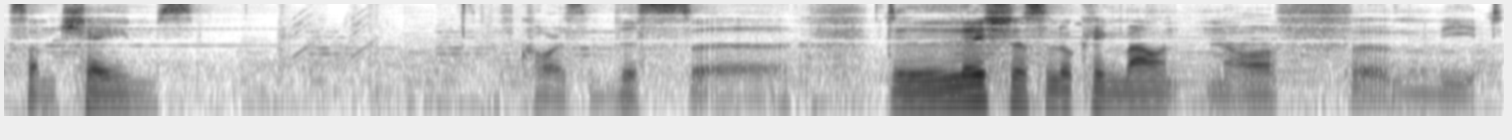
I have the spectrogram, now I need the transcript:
some chains. Of course, this uh, delicious looking mountain of uh, meat.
